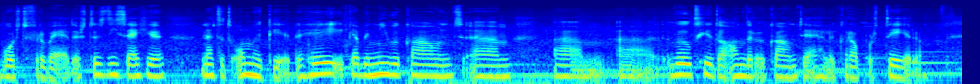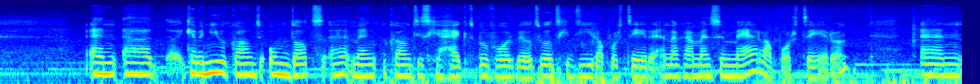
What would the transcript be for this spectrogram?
wordt verwijderd. Dus die zeggen net het omgekeerde. hey, ik heb een nieuw account. Um, uh, wilt je dat andere account eigenlijk rapporteren? En ik heb een nieuw account omdat hè, mijn account is gehackt bijvoorbeeld. Wilt je die rapporteren? En dan gaan mensen mij rapporteren. En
